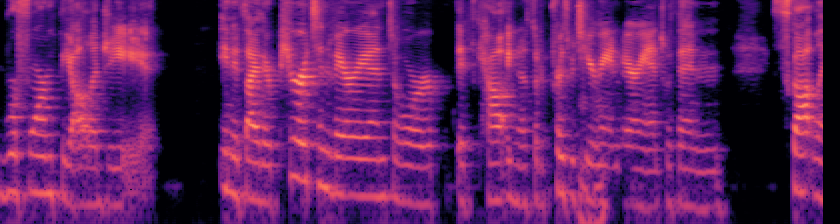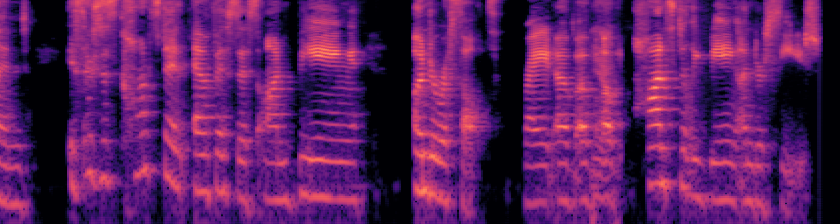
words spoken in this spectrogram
Reformed theology in its either Puritan variant or its Cal, you know, sort of Presbyterian mm-hmm. variant within Scotland is there's this constant emphasis on being under assault, right? Of of, yeah. of constantly being under siege,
